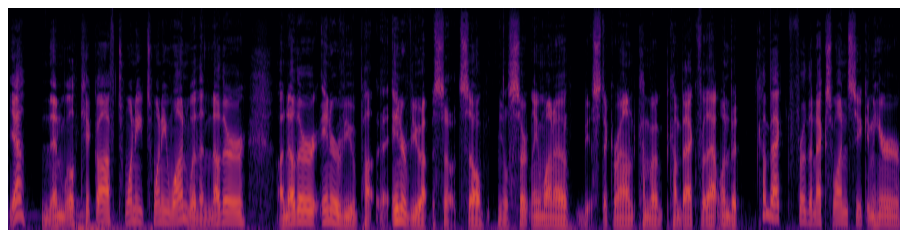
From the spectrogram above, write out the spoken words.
yeah, and then we'll kick off 2021 with another another interview interview episode. So you'll certainly want to stick around, come come back for that one, but come back for the next one so you can hear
